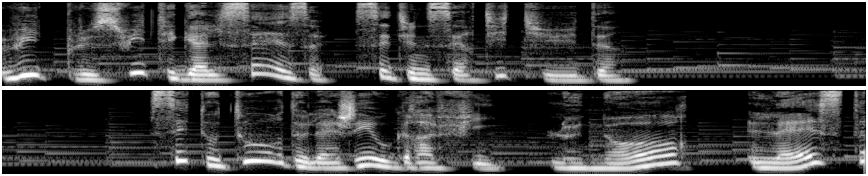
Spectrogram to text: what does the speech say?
8 plus 8 égale 16, c'est une certitude. C'est au tour de la géographie, le nord, l'est,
